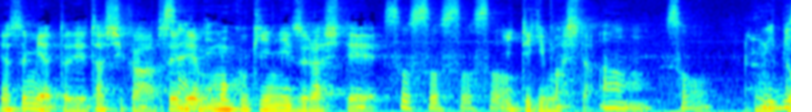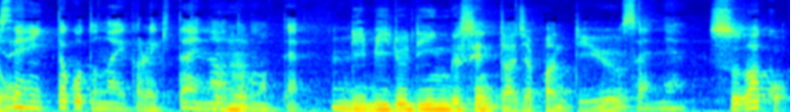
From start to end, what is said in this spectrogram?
休みやったで確かそれで木金にずらしてそうそうそうそう。行ってきました、うん、そう。リビ戦行ったことないから行きたいなと思って。うん。リビルディングセンタージャパンっていうそうやね。諏訪湖。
